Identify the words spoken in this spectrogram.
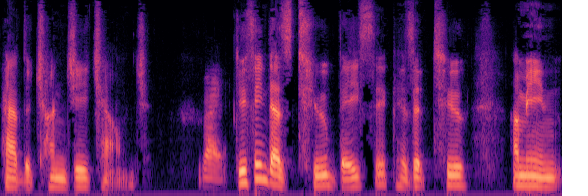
have the Chunji challenge. Right. Do you think that's too basic? Is it too I mean,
